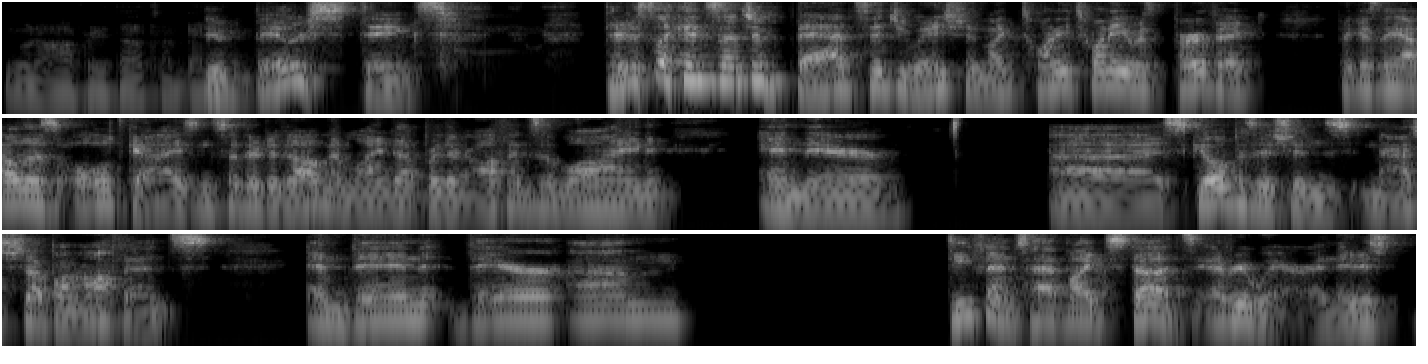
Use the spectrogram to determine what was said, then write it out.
you want to offer any thoughts on Baylor? Dude, Baylor stinks. They're just like in such a bad situation. Like 2020 was perfect because they had all those old guys, and so their development lined up where their offensive line and their uh, skill positions matched up on offense, and then their um, defense had like studs everywhere, and they just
